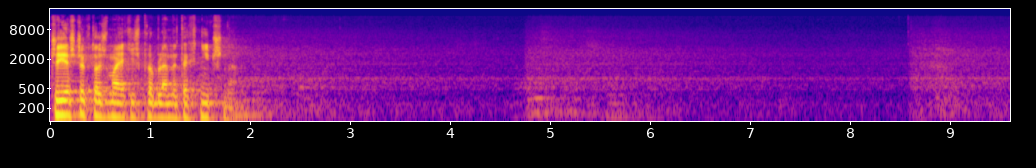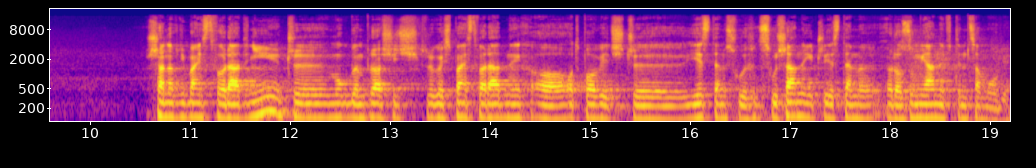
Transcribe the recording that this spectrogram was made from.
Czy jeszcze ktoś ma jakieś problemy techniczne? Szanowni Państwo radni, czy mógłbym prosić któregoś z Państwa radnych o odpowiedź, czy jestem sły- słyszany i czy jestem rozumiany w tym, co mówię?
